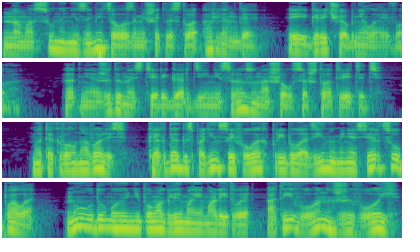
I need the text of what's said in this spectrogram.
Но Масуна не заметила замешательства Арлинга и горячо обняла его. От неожиданности Ригарди не сразу нашелся, что ответить. «Мы так волновались. Когда господин Сайфулах прибыл один, у меня сердце упало. Ну, думаю, не помогли мои молитвы. А ты вон, живой.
